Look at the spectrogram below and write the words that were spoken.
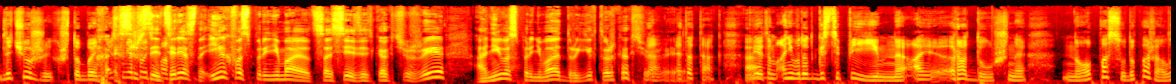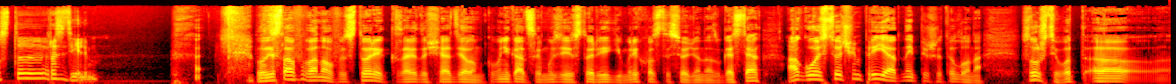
для чужих, чтобы не смешивать... Слушайте, интересно, их воспринимают соседи как чужие, они воспринимают других тоже как чужие. Да, это так. А? При этом они будут гостеприимны, а, радушны, но посуду, пожалуйста, разделим. Владислав Иванов, историк, заведующий отделом коммуникации Музея истории Риги, мореходство сегодня у нас в гостях. А гость очень приятный, пишет Илона. Слушайте, вот э,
